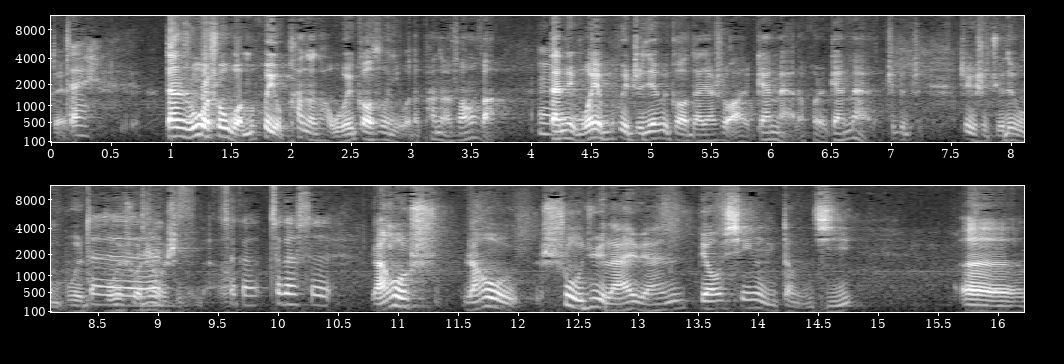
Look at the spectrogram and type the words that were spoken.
对。对，但如果说我们会有判断的话，我会告诉你我的判断方法，嗯但这我也不会直接会告诉大家说啊该买了或者该卖了，这个这个是绝对我们不会不会说这种事情的。啊这个这个是然后数然后数据来源标信用等级，呃，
